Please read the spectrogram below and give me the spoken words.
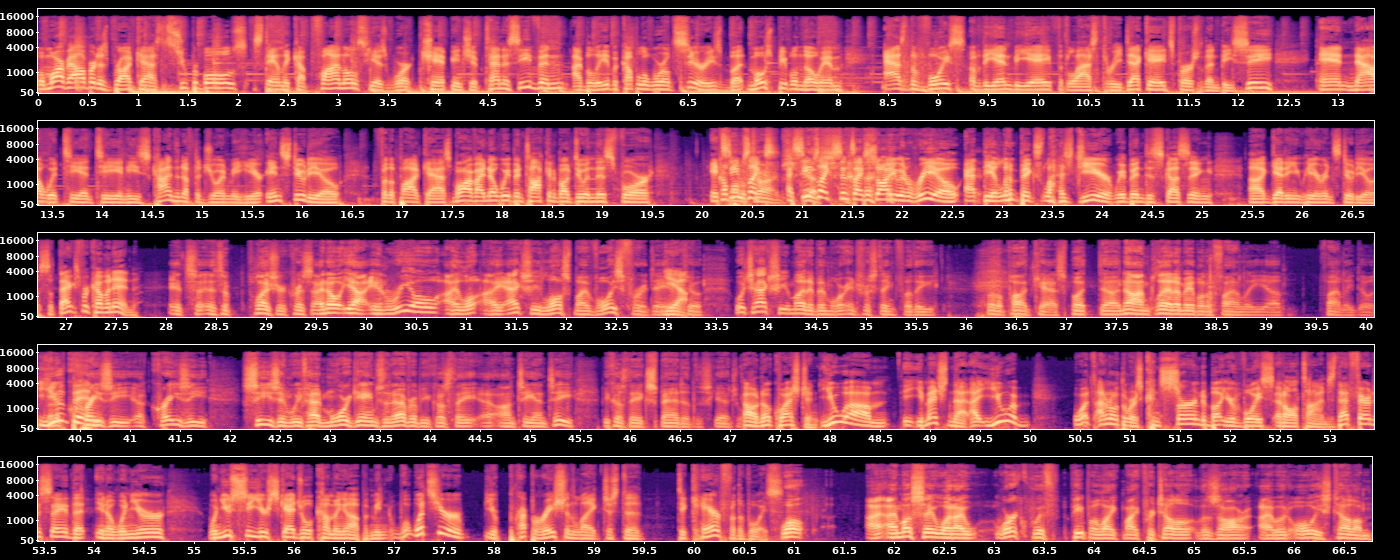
Well, Marv Albert has broadcast Super Bowls, Stanley Cup Finals. He has worked championship tennis, even, I believe, a couple of World Series, but most people know him as the voice of the NBA for the last three decades, first with NBC and now with TNT. And he's kind enough to join me here in studio for the podcast. Marv, I know we've been talking about doing this for. It seems like times, it seems yes. like since I saw you in Rio at the Olympics last year, we've been discussing uh, getting you here in studio. So thanks for coming in. It's a, it's a pleasure, Chris. I know. Yeah, in Rio, I lo- I actually lost my voice for a day Yeah. or two, which actually might have been more interesting for the for the podcast. But uh, no, I'm glad I'm able to finally uh, finally do it. You've been- crazy a crazy season. We've had more games than ever because they uh, on TNT because they expanded the schedule. Oh, no question. You um you mentioned that. Uh, you were what I don't know what the word is, concerned about your voice at all times. Is that fair to say that, you know, when you're when you see your schedule coming up, I mean, wh- what's your your preparation like just to to care for the voice? Well, I, I must say, when I work with people like Mike Fratello Lazar, I would always tell him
